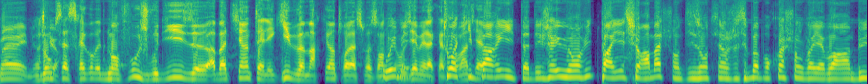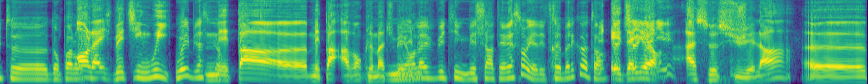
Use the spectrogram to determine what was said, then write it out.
Ouais, bien Donc sûr. ça serait complètement fou que je vous dise euh, ah bah tiens telle équipe va marquer entre la 71e Oui, mais et la 80e. toi qui paries, t'as déjà eu envie de parier sur un match en te disant tiens, je sais pas pourquoi je sens qu'il va y avoir un but euh, dans pas longtemps. En live betting oui. Oui, bien sûr. Mais pas euh, mais pas avant que le match Mais en live betting, mais c'est intéressant, il y a des très belles cotes. hein. Et d'ailleurs, à ce sujet-là, euh,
